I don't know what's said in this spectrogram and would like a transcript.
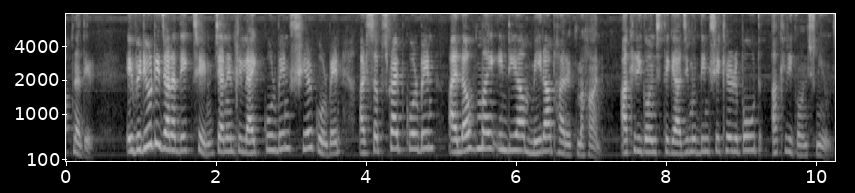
আপনাদের। এই ভিডিওটি যারা দেখছেন, চ্যানেলটি লাইক করবেন, শেয়ার করবেন আর সাবস্ক্রাইব করবেন। আই লাভ মাই ইন্ডিয়া, মেরা ভারত মহান। আখিরিগঞ্জ থেকে আজিমুদ্দিন শেখের রিপোর্ট, আখিরিগঞ্জ নিউজ।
